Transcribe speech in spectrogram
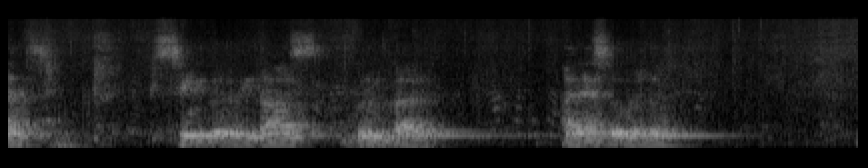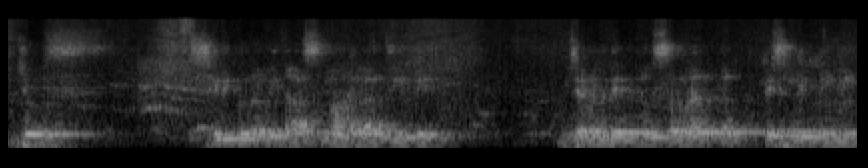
ਅੱਜ ਗੁਰੂ ਰਵਿਦਾਸ ਗੁਰੂ ਘਰ ਅਰੈਸੋ ਵੱਲੋਂ ਜੋ ਸ੍ਰੀ ਗੁਰੂ ਰਵਿਦਾਸ ਮਹਾਰਾਜ ਜੀ ਦੇ ਜਨਮ ਦਿਨ ਨੂੰ ਸਮਰਪਿਤ ਪਿਛਲੇ ਦਿਨੀ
